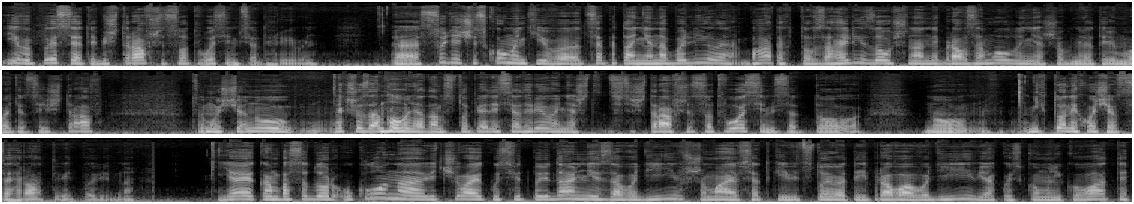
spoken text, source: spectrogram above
і виписує тобі штраф 680 гривень. Е, Судячи з коментів, це питання наболіле. Багато хто взагалі зовшина не брав замовлення, щоб не отримувати цей штраф. Тому що, ну, якщо замовлення там 150 гривень, а штраф 680, то ну, ніхто не хоче в це грати, відповідно. Я, як амбасадор уклона, відчуваю якусь відповідальність за водіїв, що маю все-таки відстоювати і права водіїв, якось комунікувати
